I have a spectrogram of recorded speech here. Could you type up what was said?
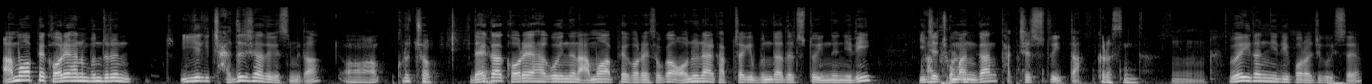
암호화폐 거래하는 분들은 이 얘기 잘 들으셔야 되겠습니다. 어, 그렇죠. 내가 거래하고 있는 암호화폐 거래소가 어느 날 갑자기 문 닫을 수도 있는 일이 이제 앞으로는? 조만간 닥칠 수도 있다. 그렇습니다. 음. 왜 이런 일이 벌어지고 있어요?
